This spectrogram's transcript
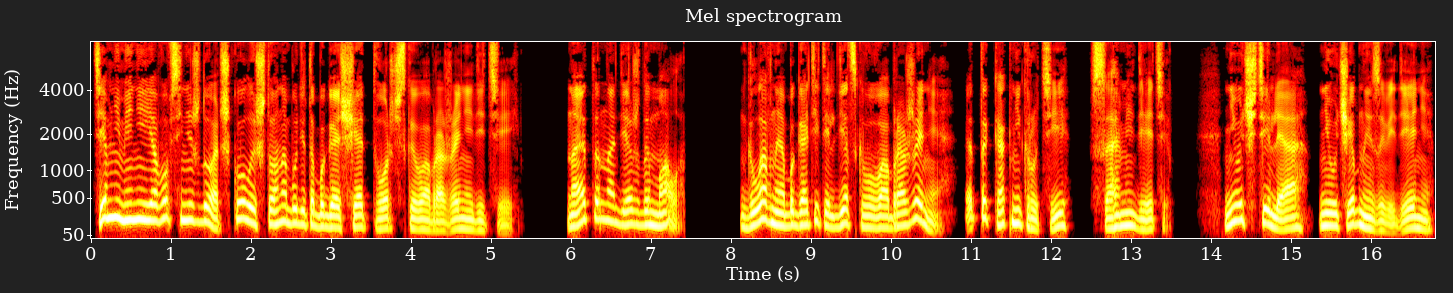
Тем не менее, я вовсе не жду от школы, что она будет обогащать творческое воображение детей. На это надежды мало. Главный обогатитель детского воображения — это, как ни крути, сами дети. Ни учителя, ни учебные заведения.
